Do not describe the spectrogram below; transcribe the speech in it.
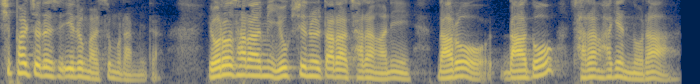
18절에서 이런 말씀을 합니다. 여러 사람이 육신을 따라 자랑하니 나로 나도 자랑하겠노라.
